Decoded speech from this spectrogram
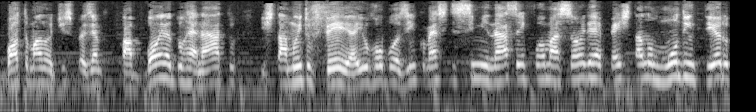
bota uma notícia, por exemplo, a boina do Renato está muito feia, aí o robozinho começa a disseminar essa informação e de repente está no mundo inteiro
